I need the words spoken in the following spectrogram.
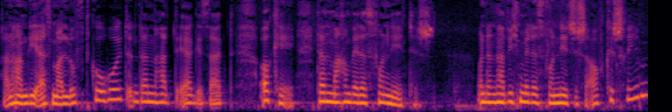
Dann haben die erstmal Luft geholt und dann hat er gesagt, okay, dann machen wir das phonetisch. Und dann habe ich mir das phonetisch aufgeschrieben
